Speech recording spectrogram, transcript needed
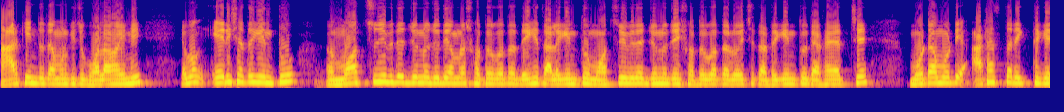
আর কিন্তু তেমন কিছু বলা হয়নি। এবং এরই সাথে কিন্তু মৎস্যজীবীদের জন্য যদি আমরা সতর্কতা দেখি, তাহলে কিন্তু মৎস্যজীবীদের জন্য যে সতর্কতা রয়েছে, তাতে কিন্তু দেখা যাচ্ছে মোটামুটি আঠাশ তারিখ থেকে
